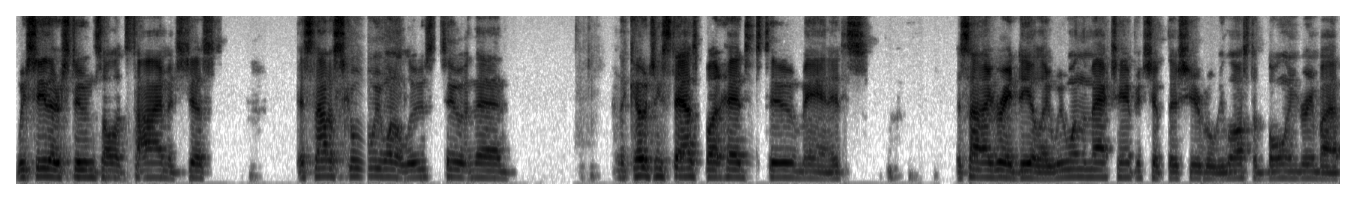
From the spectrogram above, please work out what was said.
we see their students all the time. It's just it's not a school we want to lose to. And then the coaching staff's butt heads too. Man, it's it's not a great deal. Like we won the MAC championship this year, but we lost to Bowling Green by a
